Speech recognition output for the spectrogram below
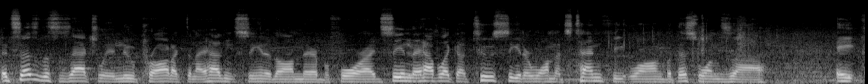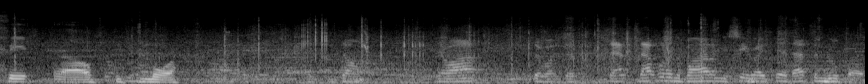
It says this is actually a new product, and I hadn't seen it on there before. I'd seen they have like a two-seater one that's 10 feet long, but this one's uh, eight feet, you know, more. don't. There are, there there, that, that one on the bottom, you see right there, that's a new boat.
